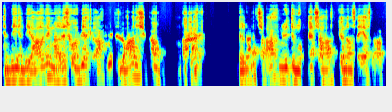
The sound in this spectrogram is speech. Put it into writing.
in die en die houding, maar het is gewoon vier keer acht minuten zo hard als je kan. Maar de laatste acht minuten moet net zo hard kunnen als de eerste acht minuten. Dus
